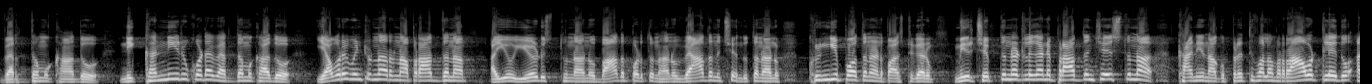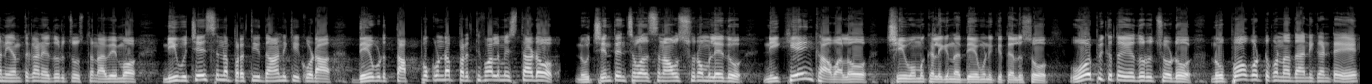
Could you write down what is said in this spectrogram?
వ్యర్థము కాదు నీ కన్నీరు కూడా వ్యర్థము కాదు. ఎవరు వింటున్నారు నా ప్రార్థన? అయ్యో ఏడుస్తున్నాను బాధపడుతున్నాను వేదన చెందుతున్నాను కృంగిపోతున్నాను పాస్టర్ గారు. మీరు చెప్తున్నట్లుగానే ప్రార్థన చేస్తున్నా కానీ నాకు ప్రతిఫలం రావట్లేదు అని ఎంతగానో ఎదురు చూస్తున్నావేమో. నీవు చేసిన ప్రతి దానికి కూడా దేవుడు తప్పకుండా ప్రతిఫలం ఇస్తాడో. నువ్వు చింతించవలసిన అవసరం లేదు. నీకేం కావాలో జీవము కలిగిన దేవునికి తెలుసు. ఓపికతో ఎదురు చూడు. నువ్వు పోగొట్టుకున్న దానికంటే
